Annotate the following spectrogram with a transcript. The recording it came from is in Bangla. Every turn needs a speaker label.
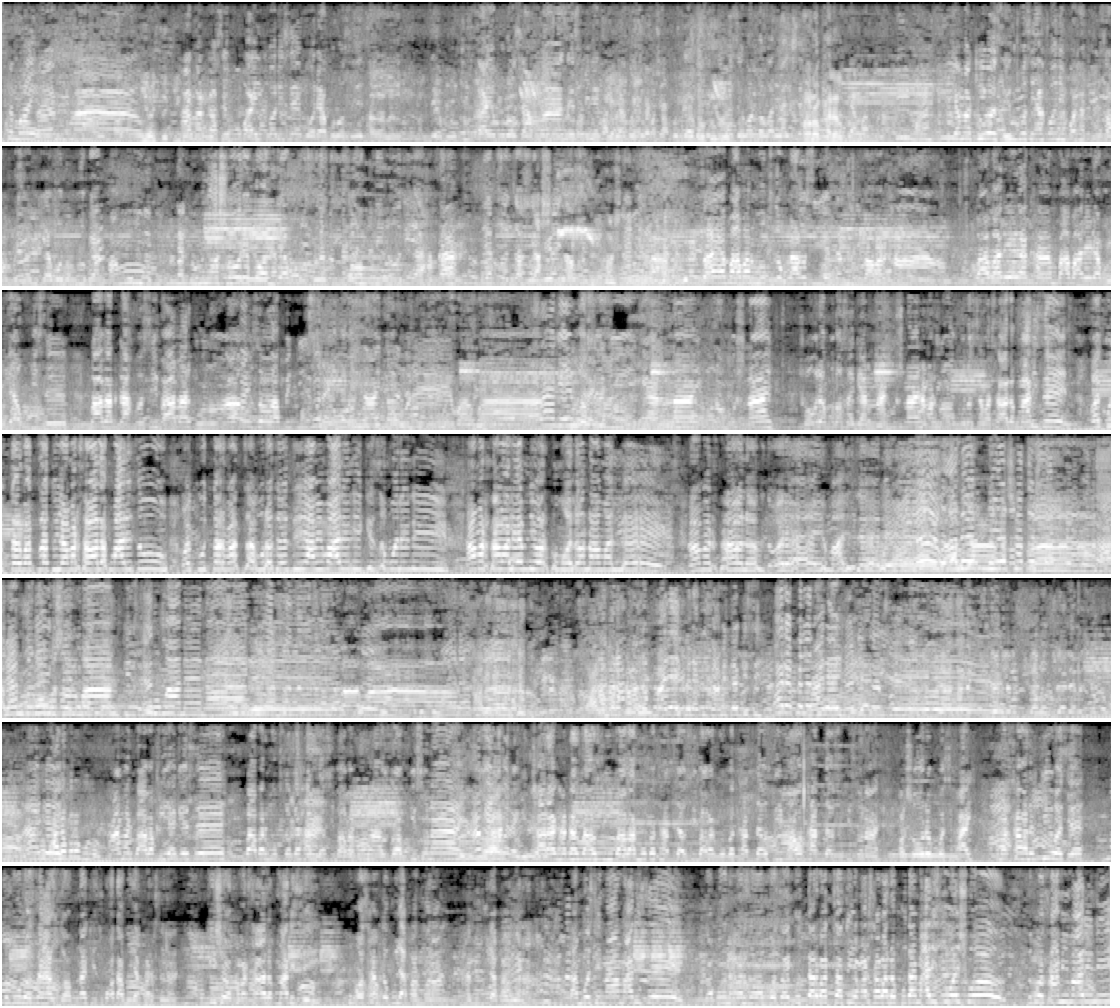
Speaker 1: বলছেন মাই
Speaker 2: কি হয়েছে? কি
Speaker 3: আমার কাছে মোবাইল করিছে করে বলছে যে বুঝি যায় বলছে আম্মা জেসমিনের কি কইছে পাশে কুলিয়া কইছে গন্ডগোল লাগছে
Speaker 4: আমরা ভাইরাল করব
Speaker 3: জামা কি হয়েছে? বসে এখনই পয়সা তুলছে আমি বলছি আমি কেবল উনু ব্যান পামু তুমি শহরে কল দিয়া বলছে দিন দিয়া আমরা যে যাচ্ছি আশাই যাচ্ছি বাবার মুখ চোখ লাগাচ্ছি বাবার খাম। বাবার এরা খাম বাবার এরা বুঝা উঠিছে। বাবাক ডাকছি বাবার কোনো কিছু নাই বাবা। জ্ঞান নাই কোনো হুশ নাই? শহরে বলেছে জ্ঞান নাই হুশ নাই। আমার শালক ওই কুত্তার বাচ্চা তুই আমার শালক মারিছু। ওই কুত্তার বাচ্চা আমি মারিনি কিছু বলিনি। আমার সামাল এমনি ওরকম হলো না মারলে। আমার শালক ধরে মারিছে রে।
Speaker 1: অনেক মেয়ের সাথে
Speaker 3: আমার বাবা খেয়ে গেছে বাবার মুখ চোখে হাত দাসি বাবার সব কিছু নাই সারা ঘাটা যাওছি বাবার মুখে হাত দাওছি বাবার মুখে হাত দাওছি পাও হাত দাওছি কিছু নাই আর সৌরভ বসে ভাই আমার ছাগলের কি হয়েছে? তো বলো জব না কিছু কথা বুঝা পারছে না কৃষক আমার ছাগলক মারিছে তো বুঝা পারব না আমি বুঝা পারব না আমি বলছি না মারিছে তখন আমার কুত্তার বাচ্চা তুই আমার কোথায় মারিস ওই শো তো স্বামী মারিনি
